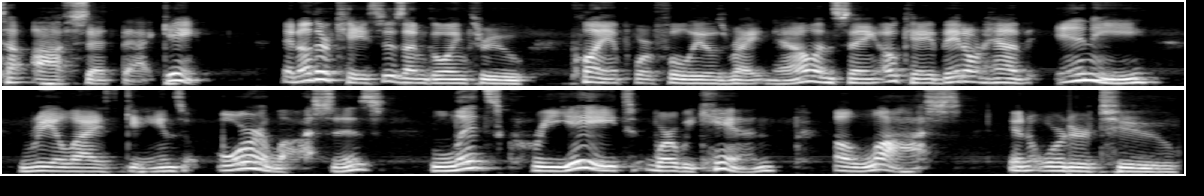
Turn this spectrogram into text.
to offset that gain. In other cases, I'm going through client portfolios right now and saying, okay, they don't have any realized gains or losses. Let's create where we can a loss in order to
